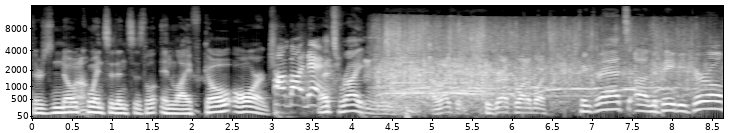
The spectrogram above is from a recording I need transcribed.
There's no Wow. coincidences in life. Go orange. How about that? That's right. I like it. Congrats, Waterboy. Congrats on the baby girl.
